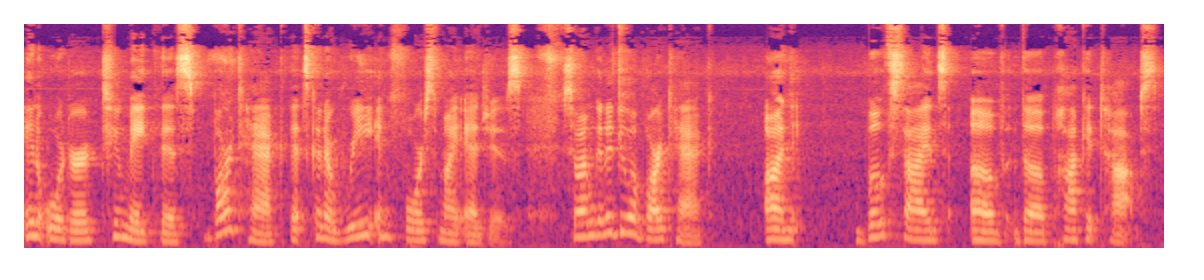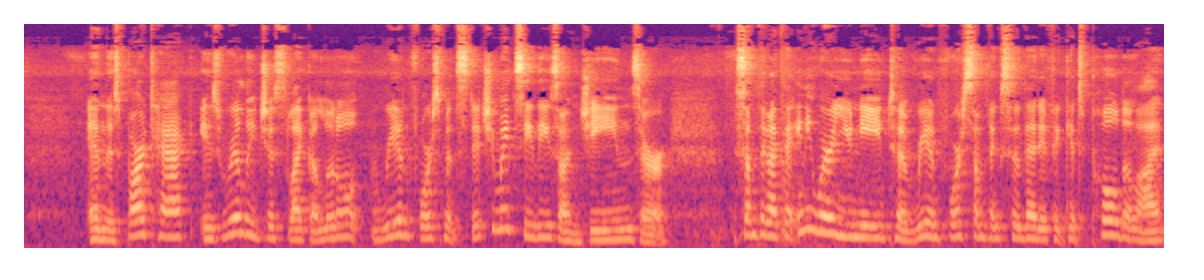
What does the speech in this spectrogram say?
in order to make this bar tack that's going to reinforce my edges. So I'm going to do a bar tack on both sides of the pocket tops. And this bar tack is really just like a little reinforcement stitch. You might see these on jeans or something like that. Anywhere you need to reinforce something so that if it gets pulled a lot,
